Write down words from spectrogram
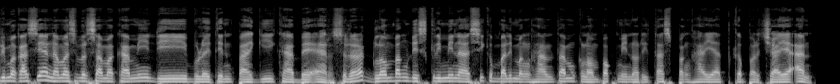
Terima kasih Anda masih bersama kami di Buletin Pagi KBR. Saudara, gelombang diskriminasi kembali menghantam kelompok minoritas penghayat kepercayaan.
